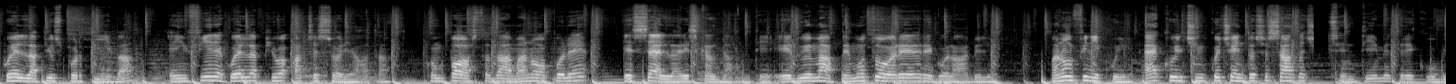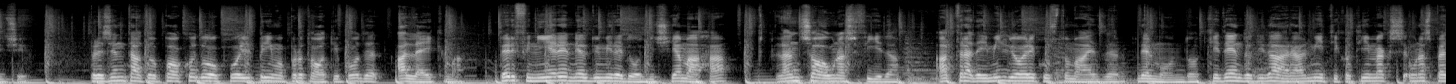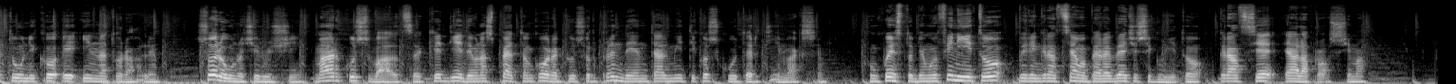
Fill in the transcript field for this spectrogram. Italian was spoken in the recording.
quella più sportiva e infine quella più accessoriata, composta da manopole e sella riscaldanti e due mappe motore regolabili. Ma non finì qui, ecco il 560 cm3, presentato poco dopo il primo prototipo del, all'EICMA. Per finire, nel 2012 Yamaha lanciò una sfida a tre dei migliori customizer del mondo, chiedendo di dare al mitico T-Max un aspetto unico e innaturale. Solo uno ci riuscì, Marcus Waltz, che diede un aspetto ancora più sorprendente al mitico scooter T-Max. Con questo abbiamo finito, vi ringraziamo per averci seguito, grazie e alla prossima.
